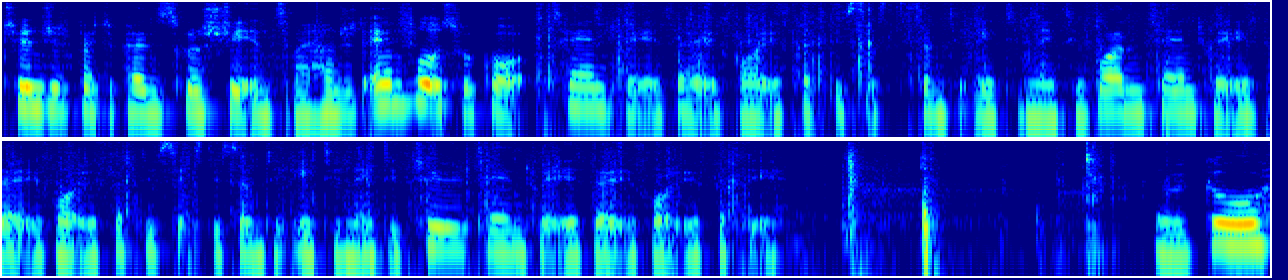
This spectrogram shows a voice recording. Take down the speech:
£250 is going straight into my 100 envelopes. We've got 10, 20, 30, 40, 50, 60, 70, 80, 91, 10, 20, 30, 40, 50, 60, 70, 80, 92, 10, 20, 30, 40, 50. There we go.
